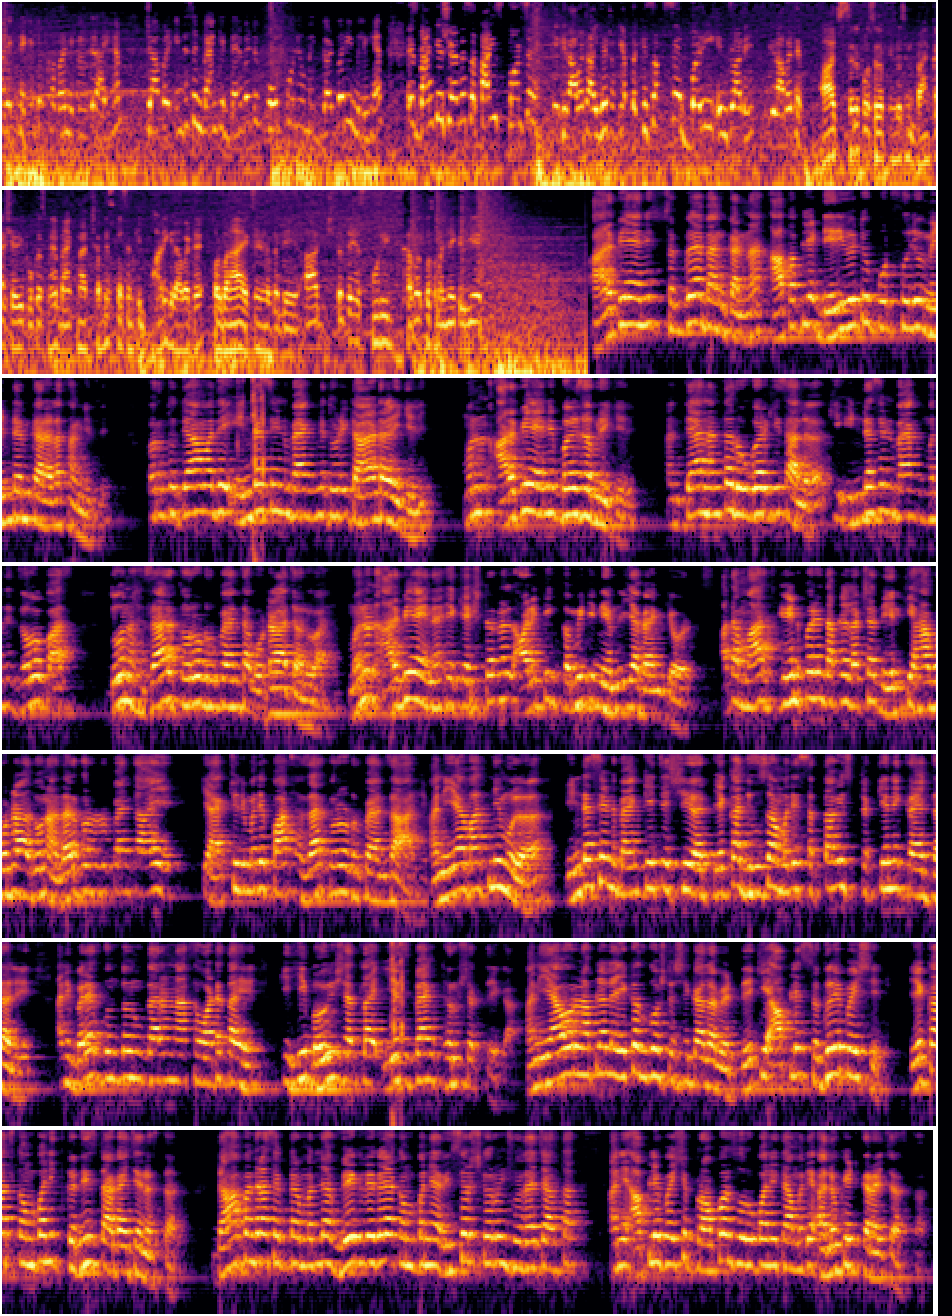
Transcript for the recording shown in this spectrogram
बार एक नेगेटिव खबर निकल कर आई है जहां पर इंडसइंड बैंक के डेरिवेटिव पोर्टफोलियो में गड़बड़ी मिली है। इस बैंक के शेयर में 27 परसेंट की गिरावट आई है जो कि अब तक की सबसे बड़ी इंट्राडे गिरावट है। आज सिर्फ और सिर्फ इंडसइंड बैंक का शेयर ही फोकस में बैंक में छब्बीस परसेंट की भारी गिरावट है और बनाया द डे आज चलते हैं इस पूरी खबर को समझने के लिए। आरबीआयने सगळ्या बँकांना आपापले डेरिव्हेटिव्ह पोर्टफोलिओ मेंटेन करायला सांगितले. परंतु त्यामध्ये इंडसइंड बँकने थोडी टाळाटाळी केली म्हणून आरबीआयने बळजबरी केली. आणि त्यानंतर उघडकीस आलं की इंडसइंड बँकमध्ये जवळपास दोन हजार करोड रुपयांचा घोटाळा चालू आहे. म्हणून आरबीआयनं एक एक्सटर्नल ऑडिटिंग कमिटी नेमली या बँकेवर आता मार्च एंड पर्यंत आपल्या लक्षात येईल की हा घोटाळा दोन हजार करोड रुपयांचा आहे. की ऍक्च्युअली मध्ये पाच हजार करोड रुपयांचा आहे. आणि या बातमीमुळं इंडसइंड बँकेचे शेअर एका दिवसामध्ये सत्तावीस टक्क्याने क्रॅश झाले. आणि बऱ्याच गुंतवणूकदारांना असं वाटत आहे की ही भविष्यातला येस बँक ठरू शकते का? आणि यावरून आपल्याला एकच गोष्ट शिकायला भेटते की आपले सगळे पैसे एकाच कंपनीत कधीच टाकायचे नसतात. दहा पंधरा सेक्टर मधल्या वेगवेगळ्या कंपन्या रिसर्च करून शोधायच्या असतात आणि आपले पैसे प्रॉपर स्वरूपाने त्यामध्ये अलोकेट करायचे असतात.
